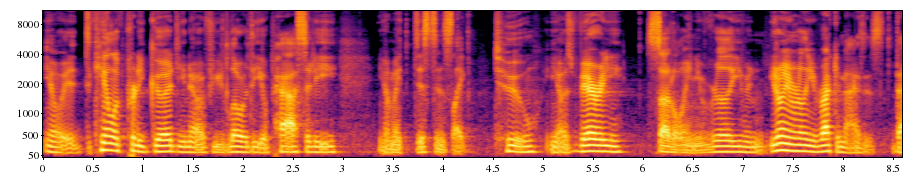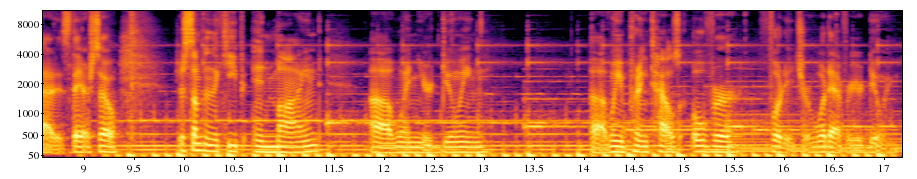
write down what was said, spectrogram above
you know, it can look pretty good. You know, if you lower the opacity, you know, make the distance like two, you know, it's very subtle and you really even, you don't even really recognize it's, that it's there. So just something to keep in mind uh, when you're doing, uh, when you're putting titles over footage or whatever you're doing.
